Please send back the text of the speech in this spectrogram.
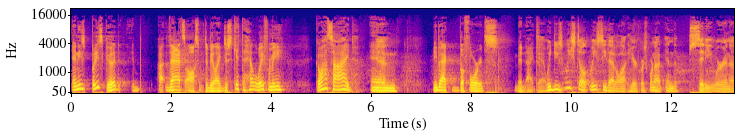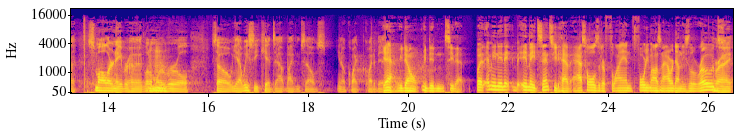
and he's, but he's good. Uh, that's awesome to be like, just get the hell away from me. Go outside and yeah. be back before it's midnight. Yeah, we do. We still we see that a lot here. Of course, we're not in the city. We're in a smaller neighborhood, a little mm-hmm. more rural. So yeah, we see kids out by themselves. You know, quite quite a bit. Yeah, we don't. We didn't see that. But I mean, it it made sense. You'd have assholes that are flying forty miles an hour down these little roads. Right.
